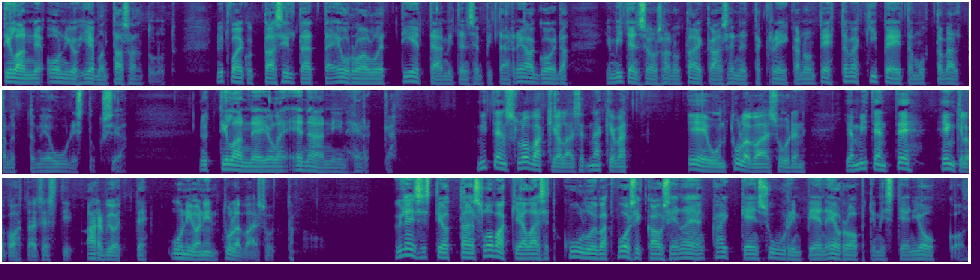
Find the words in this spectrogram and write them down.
tilanne on jo hieman tasaantunut. Nyt vaikuttaa siltä, että euroalue tietää, miten sen pitää reagoida ja miten se on saanut aikaan sen, että Kreikan on tehtävä kipeitä, mutta välttämättömiä uudistuksia. Nyt tilanne ei ole enää niin herkkä. Miten slovakialaiset näkevät EUn tulevaisuuden ja miten te henkilökohtaisesti arvioitte unionin tulevaisuutta? Yleisesti ottaen slovakialaiset kuuluivat vuosikausien ajan kaikkein suurimpien eurooptimistien joukkoon.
